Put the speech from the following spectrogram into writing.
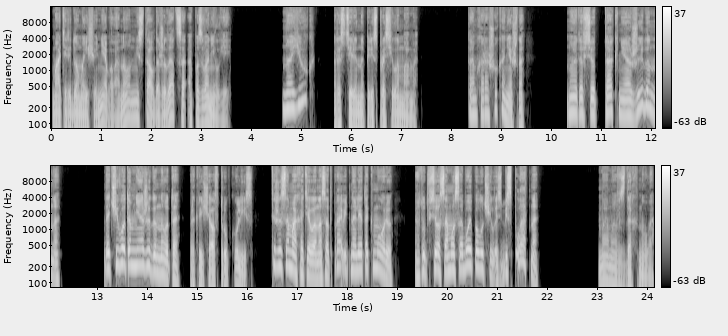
Матери дома еще не было, но он не стал дожидаться, а позвонил ей. «На юг?» — растерянно переспросила мама. «Там хорошо, конечно, но это все так неожиданно». «Да чего там неожиданного-то?» — прокричал в трубку Лис. «Ты же сама хотела нас отправить на лето к морю. А тут все само собой получилось, бесплатно. Мама вздохнула.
